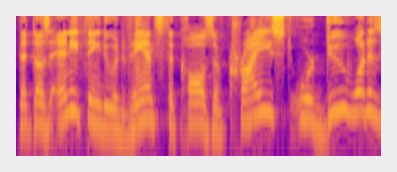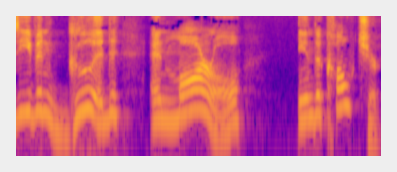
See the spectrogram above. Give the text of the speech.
that does anything to advance the cause of Christ or do what is even good and moral in the culture.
